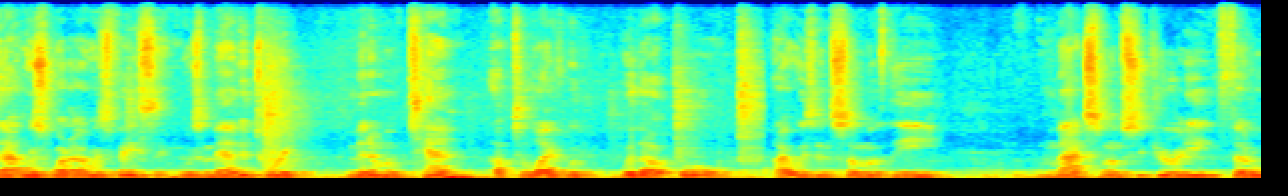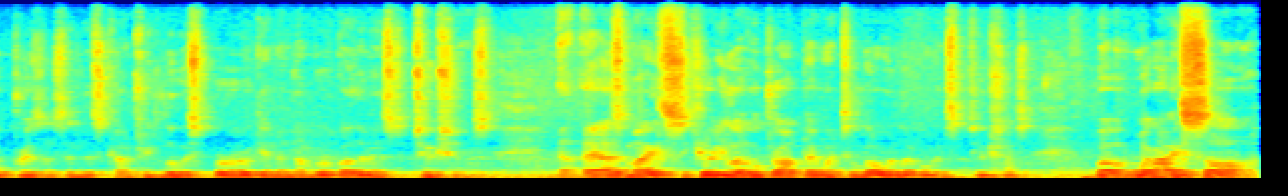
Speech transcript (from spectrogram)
that was what I was facing. It was mandatory minimum 10 up to life with, without parole. I was in some of the maximum security federal prisons in this country, Lewisburg and a number of other institutions. As my security level dropped, I went to lower level institutions. But what I saw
